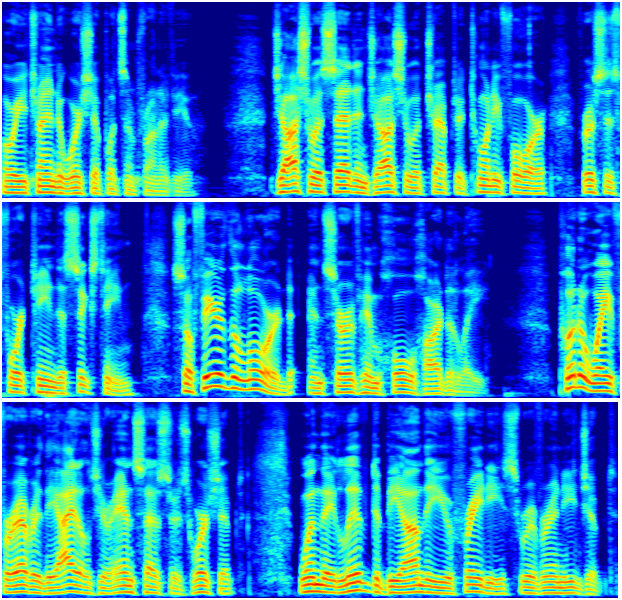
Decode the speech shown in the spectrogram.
Or are you trying to worship what's in front of you? Joshua said in Joshua chapter 24, verses 14 to 16, So fear the Lord and serve him wholeheartedly. Put away forever the idols your ancestors worshipped when they lived beyond the Euphrates River in Egypt.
